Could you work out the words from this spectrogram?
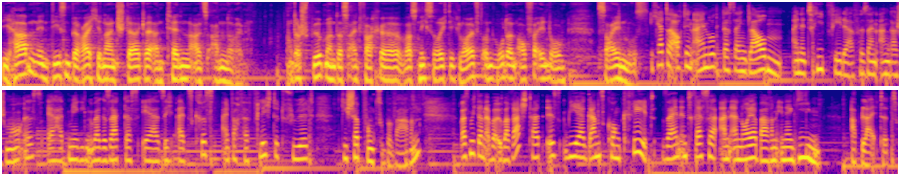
die haben in diesen Bereich hinein stärkere Antennen als andere. Und da spürt man, dass einfach äh, was nicht so richtig läuft und wo dann auch Veränderung sein muss. Ich hatte auch den Eindruck, dass sein Glauben eine Triebfeder für sein Engagement ist. Er hat mir gegenüber gesagt, dass er sich als Christ einfach verpflichtet fühlt, die Schöpfung zu bewahren. Was mich dann aber überrascht hat, ist, wie er ganz konkret sein Interesse an erneuerbaren Energien ableitet.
